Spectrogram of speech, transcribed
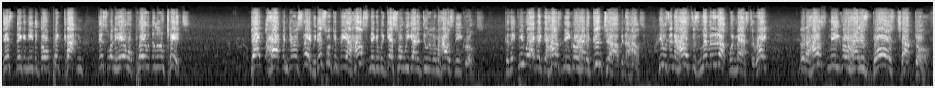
This nigga need to go pick cotton. This one here will play with the little kids. That happened during slavery. This one could be a house nigga, but guess what we got to do to them house Negroes? Because they people act like the house Negro had a good job in the house. He was in the house just living it up with master, right? No, the house Negro had his balls chopped off.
